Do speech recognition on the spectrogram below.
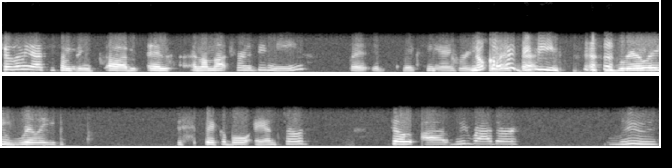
So let me ask you something, um, and and I'm not trying to be mean, but it makes me angry. No, go ahead. Be mean. really, really despicable answer. So uh, we'd rather lose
